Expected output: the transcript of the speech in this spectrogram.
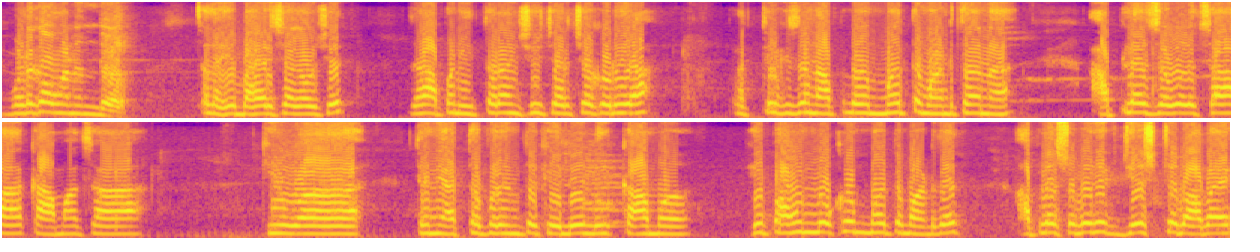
वडगाव आनंद. चला हे बाहेरच्या गावचे आहेत. जर आपण इतरांशी चर्चा करूया. प्रत्येक जण आपलं मत मांडताना आपल्या जवळचा कामाचा किंवा त्यांनी आतापर्यंत केलेली कामं हे पाहून लोक मत मांडतात. आपल्यासोबत एक ज्येष्ठ बाबा आहे.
